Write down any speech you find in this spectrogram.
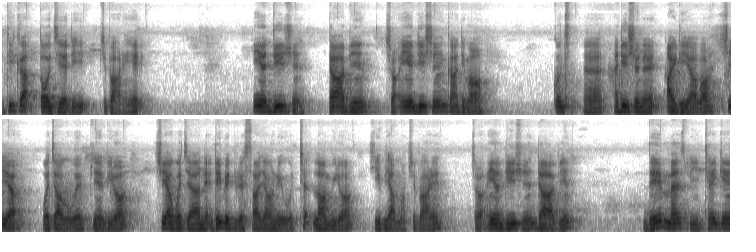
အဓိကတော့ချက်တွေဖြစ်ပါတယ် in addition ဒါအပြင်ဆိုတော့ in addition ကဒီမှာ additional idea ပါရှေ့ရဝက်ကြောက်ကိုပဲပြန်ပြီးတော့ရှေ့ရဝက်ကြောက်နဲ့အတိတ်ပဲတူတဲ့စာကြောင်းတွေကိုထက်လောင်းပြီးတော့ရေးပြမှာဖြစ်ပါတယ် ဆိုတော့ in addition ဒါအပြင် they must be taken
